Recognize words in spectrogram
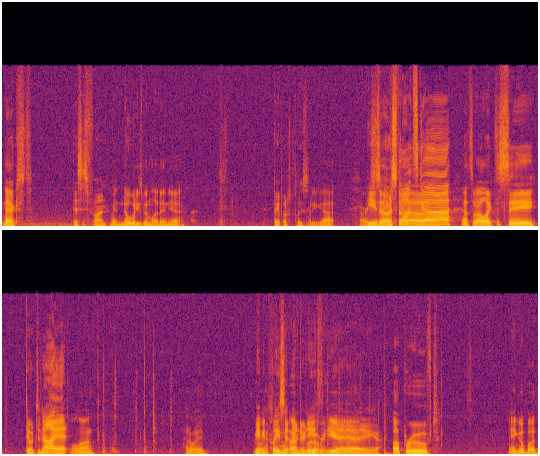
Next. This is fun. Man, nobody's been let in yet. Papers, please. What do you got? He's. Aristotska. That's what I like to see. Don't deny it. Hold on. How do I Maybe oh, I have to place it I put it underneath. over here, yeah. there you go. approved? There you go, bud.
